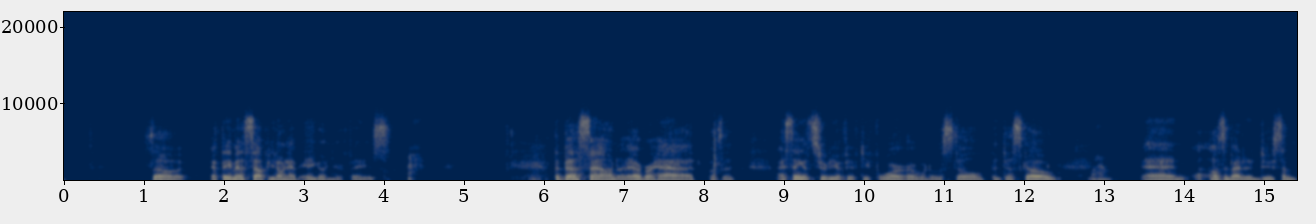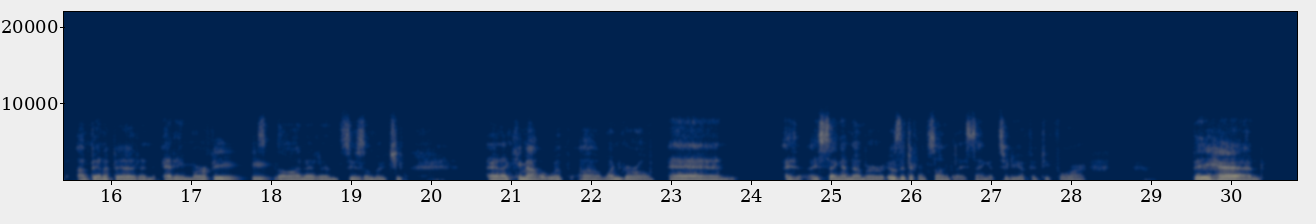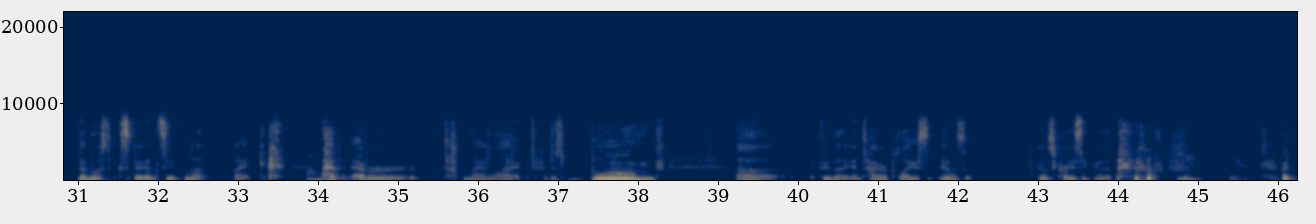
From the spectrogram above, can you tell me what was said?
So if they mess up, you don't have egg on your face. The best sound I ever had was at I sang at Studio 54 when it was still the disco. Wow. And I was invited to do some a benefit, and Eddie Murphy's on it, and Susan Lucci. And I came out with uh, one girl, and I, I sang a number. It was a different song that I sang at Studio 54. They had the most expensive mic oh. I've ever in my life. Just boomed uh, through the entire place. It was it was crazy good. yeah, yeah. But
